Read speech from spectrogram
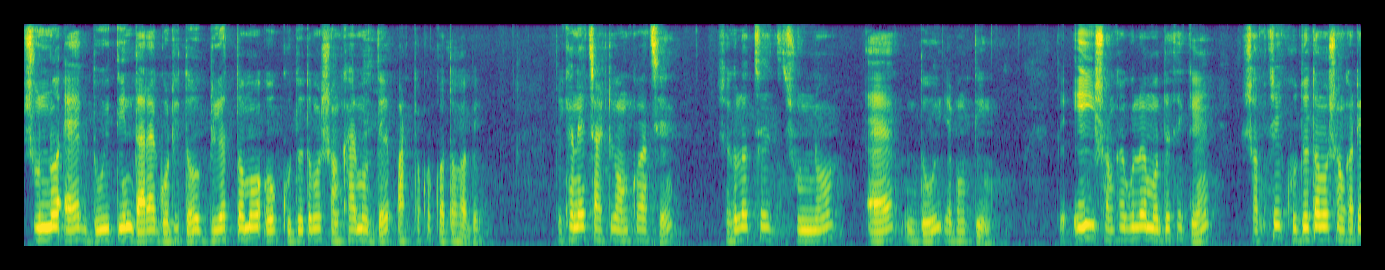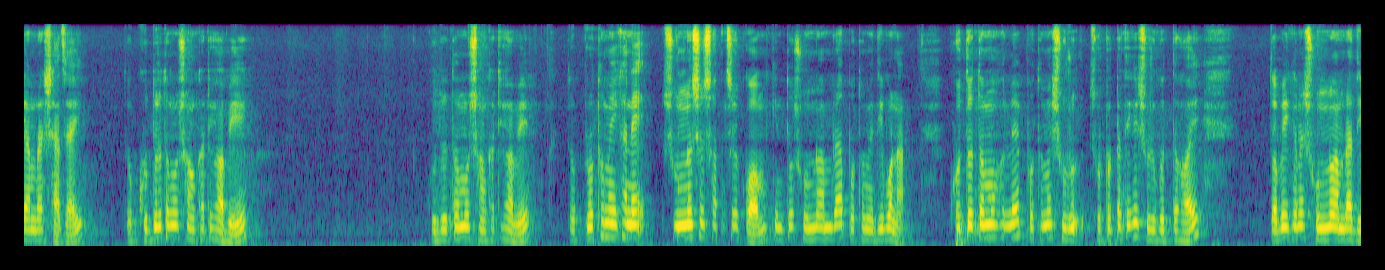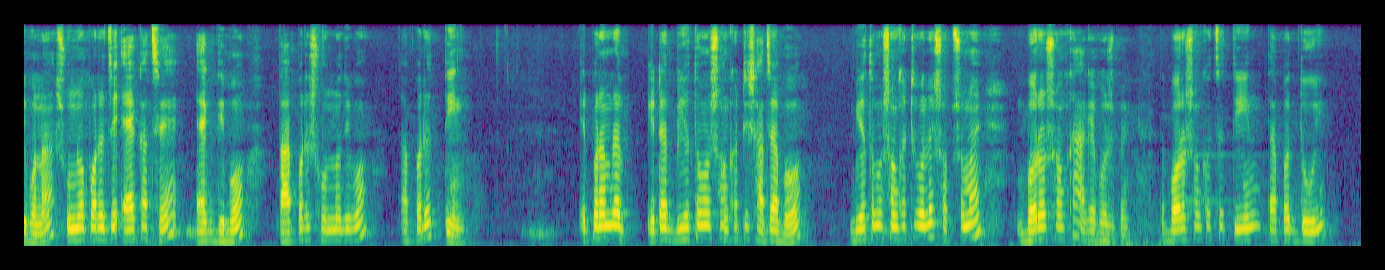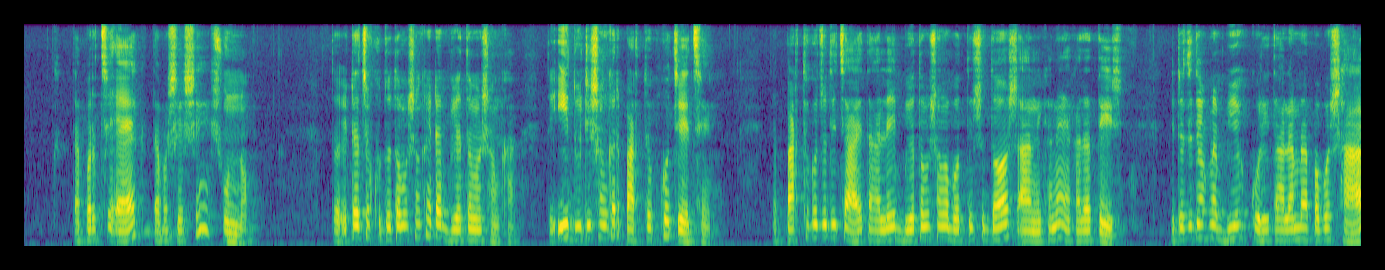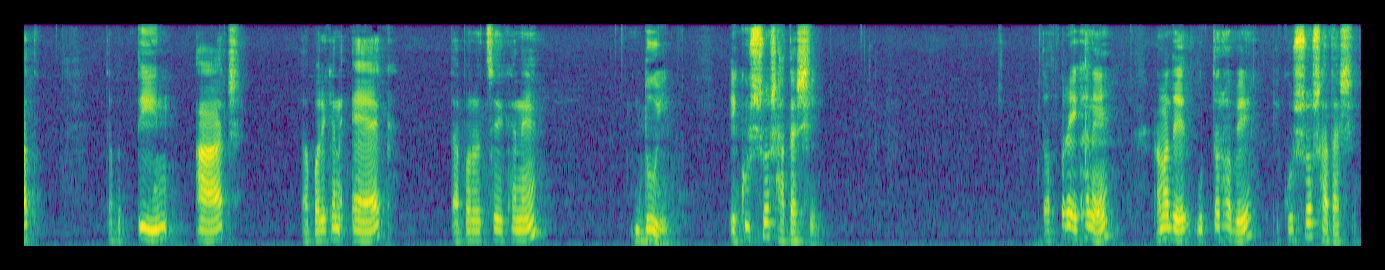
শূন্য এক দুই তিন দ্বারা গঠিত বৃহত্তম ও ক্ষুদ্রতম সংখ্যার মধ্যে পার্থক্য কত হবে? তো এখানে চারটি অঙ্ক আছে। সেগুলো হচ্ছে শূন্য, এক, দুই এবং তিন। তো এই সংখ্যাগুলোর মধ্যে থেকে সবচেয়ে ক্ষুদ্রতম সংখ্যাটি আমরা সাজাই। তো ক্ষুদ্রতম সংখ্যাটি হবে, ক্ষুদ্রতম সংখ্যাটি হবে, তো প্রথমে এখানে শূন্য সে সবচেয়ে কম, কিন্তু শূন্য আমরা প্রথমে দিব না। ক্ষুদ্রতম হলে প্রথমে শুরু, ছোটটা থেকে শুরু করতে হয়। তবে এখানে শূন্য আমরা দিব না। শূন্য পরে যে এক আছে, এক দিব। তারপরে শূন্য দিব, তারপরে তিন। এরপর আমরা এটা বৃহত্তম সংখ্যাটি সাজাবো। বৃহত্তম সংখ্যাটি হলে সবসময় বড় সংখ্যা আগে বসবে। তো বড় সংখ্যা হচ্ছে তিন, তারপর দুই, তারপর হচ্ছে এক, তারপর শেষে শূন্য। তো এটা হচ্ছে ক্ষুদ্রতম সংখ্যা, এটা বৃহত্তম সংখ্যা। তো এই দুইটি সংখ্যার পার্থক্য চেয়েছে। পার্থক্য যদি চায়, তাহলে বৃহত্তম সংখ্যা বত্রিশশো দশ আর এখানে এক হাজার তেইশ। এটা যদি আমরা বিয়োগ করি, তাহলে আমরা পাবো সাত, তারপর তিন, আট, তারপর এখানে এক, তারপর হচ্ছে এখানে দুই, একুশশো সাতাশি। তারপরে এখানে আমাদের উত্তর হবে একুশশো সাতাশি।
